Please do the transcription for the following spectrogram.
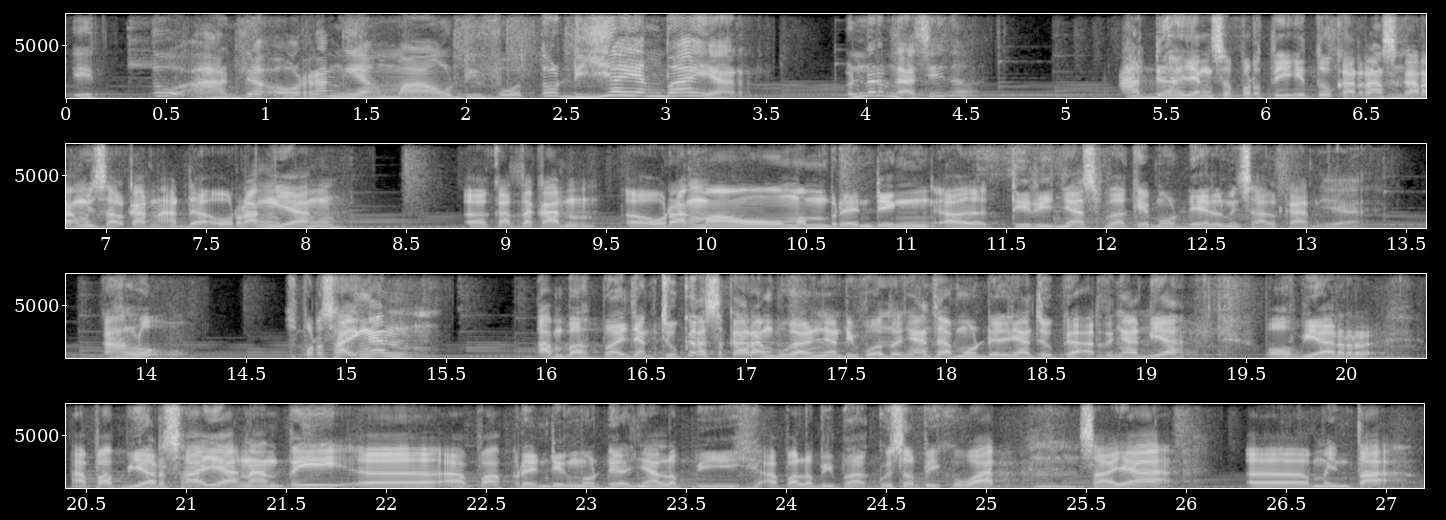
itu ada orang yang mau difoto dia yang bayar. Bener nggak sih itu? Ada yang seperti itu karena sekarang misalkan ada orang yang eh, katakan eh, orang mau membranding eh, dirinya sebagai model misalkan. Iya. Kalau persaingan tambah banyak juga sekarang bukannya di fotonya aja modelnya juga artinya dia oh biar apa biar saya nanti eh, apa branding modelnya lebih apa lebih bagus lebih kuat saya eh, minta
